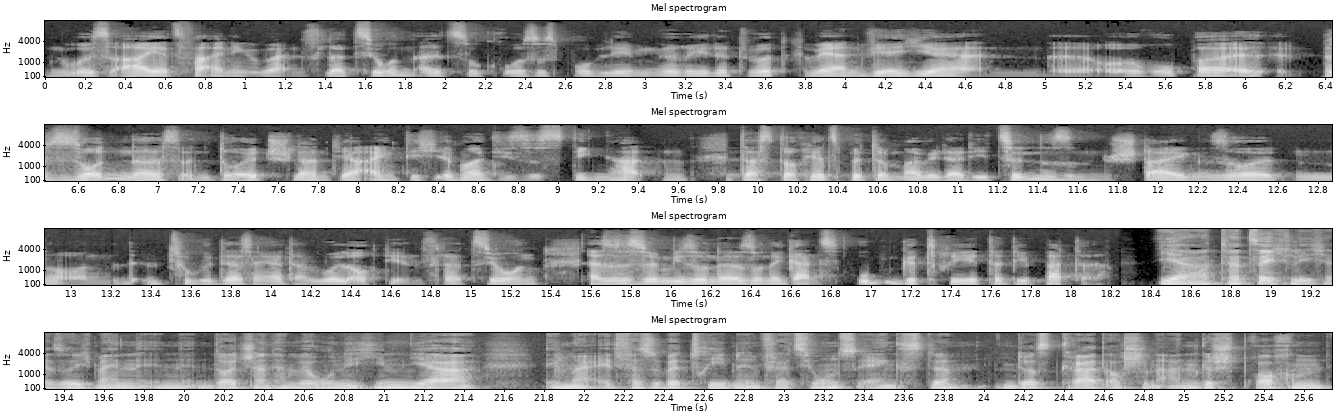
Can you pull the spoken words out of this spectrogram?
in den USA jetzt vor allen Dingen über Inflation als so großes Problem geredet wird, während wir hier in äh, Europa, äh, besonders in Deutschland ja eigentlich immer dieses Ding hatten, dass doch jetzt bitte mal wieder die Zinsen steigen sollten und im Zuge dessen ja dann wohl auch die Inflation. Also es ist irgendwie so eine, so eine ganz umgedrehte Debatte. Ja, tatsächlich. Also ich meine, in Deutschland haben wir ohnehin ja immer etwas übertriebene Inflationsängste. Du hast gerade auch schon angesprochen,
